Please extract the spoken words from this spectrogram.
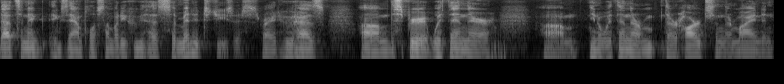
that's an example of somebody who has submitted to Jesus, right? Who has um, the Spirit within their, um, you know, within their their hearts and their mind. And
